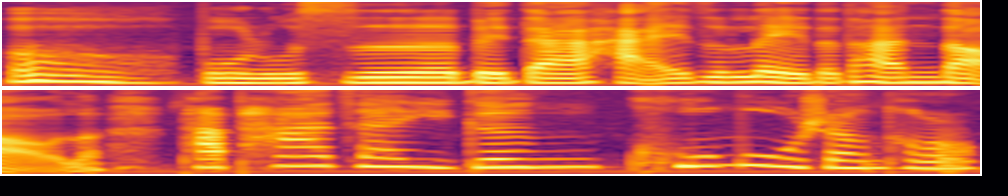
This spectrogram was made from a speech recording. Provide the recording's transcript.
哦，布鲁斯被带孩子累得瘫倒了。他趴在一根枯木上头，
